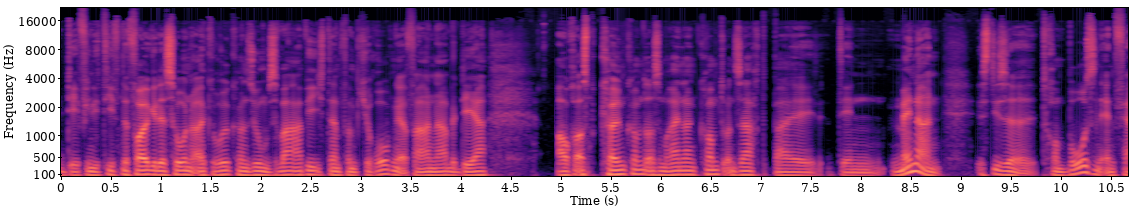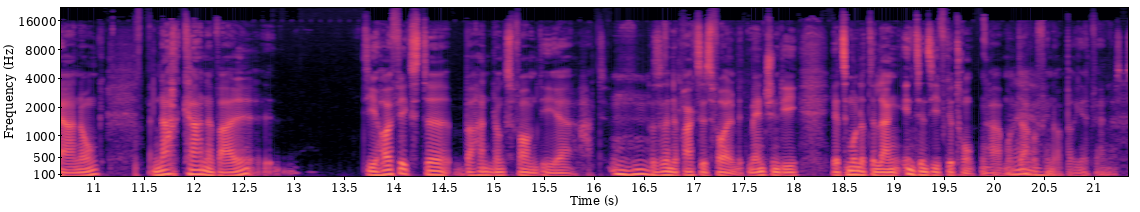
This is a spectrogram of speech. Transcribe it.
definitiv eine Folge des hohen Alkoholkonsums war, wie ich dann vom Chirurgen erfahren habe, der auch aus Köln kommt, aus dem Rheinland kommt und sagt, bei den Männern ist diese Thrombosenentfernung nach Karneval die häufigste Behandlungsform, die er hat. Mhm. Das ist eine Praxis voll mit Menschen, die jetzt monatelang intensiv getrunken haben und ja. daraufhin operiert werden lassen.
